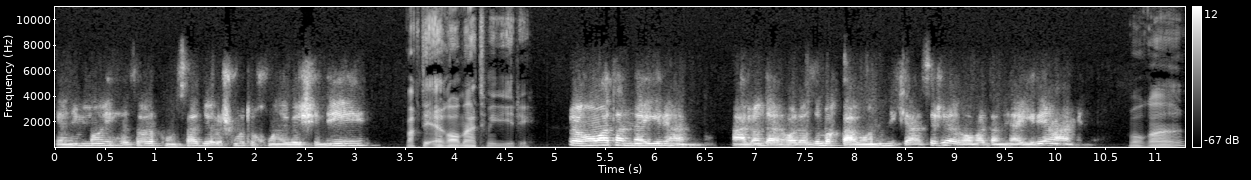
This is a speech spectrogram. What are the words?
یعنی ماهی 1500 یورو شما تو خونه بشینی وقتی اقامت می‌گیری. اقامت هم نگیری همین الان در حال حاضر با قوانینی که هستش اقامت هم نگیری هم همینه. واقعا؟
